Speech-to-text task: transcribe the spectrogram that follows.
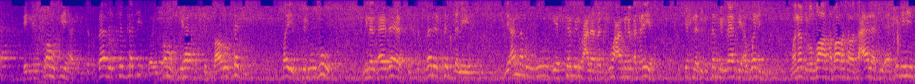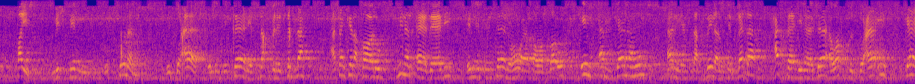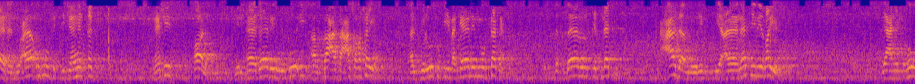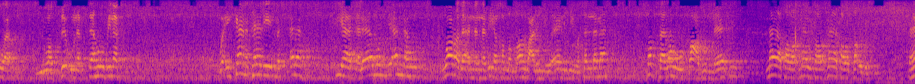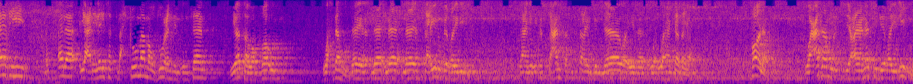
إن يكره فيها استقبال القبلة ويكره فيها استدبار القبلة طيب في الوضوء من الآداب استقبال القبلة ليه؟ لأن الوضوء يشتمل على مجموعة من الأدعية. إحنا بنسمي الله في أوله. وندعو الله تبارك وتعالى في آخره. طيب مش من السنن الدعاء اللي الإنسان يستقبل القبلة عشان كده قالوا من الآداب إن الإنسان وهو يتوضأ إن أمكنه أن يستقبل القبلة حتى إذا جاء وقت الدعاء كان دعاؤه في اتجاه القبلة. ماشي؟ قال من آداب الوضوء أربعة عشر شيئا الجلوس في مكان مرتفع استقبال القبلة عدم الاستعانة بغيره يعني إن هو يوضئ نفسه بنفسه. وإن كانت هذه المسألة فيها كلام لأنه ورد أن النبي صلى الله عليه وآله وسلم صب له بعض الناس ما يتوضأ به. فهذه مسألة يعني ليست محسومة موضوع للإنسان يتوضأ وحده لا لا لا, لا يستعين بغيره. يعني إذا استعنت فاستعن بالله وإذا وهكذا يعني. قال وعدم الاستعانة بغيره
